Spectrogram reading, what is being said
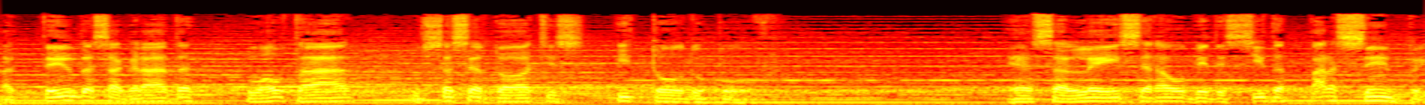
a tenda sagrada, o altar, os sacerdotes e todo o povo. Essa lei será obedecida para sempre,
